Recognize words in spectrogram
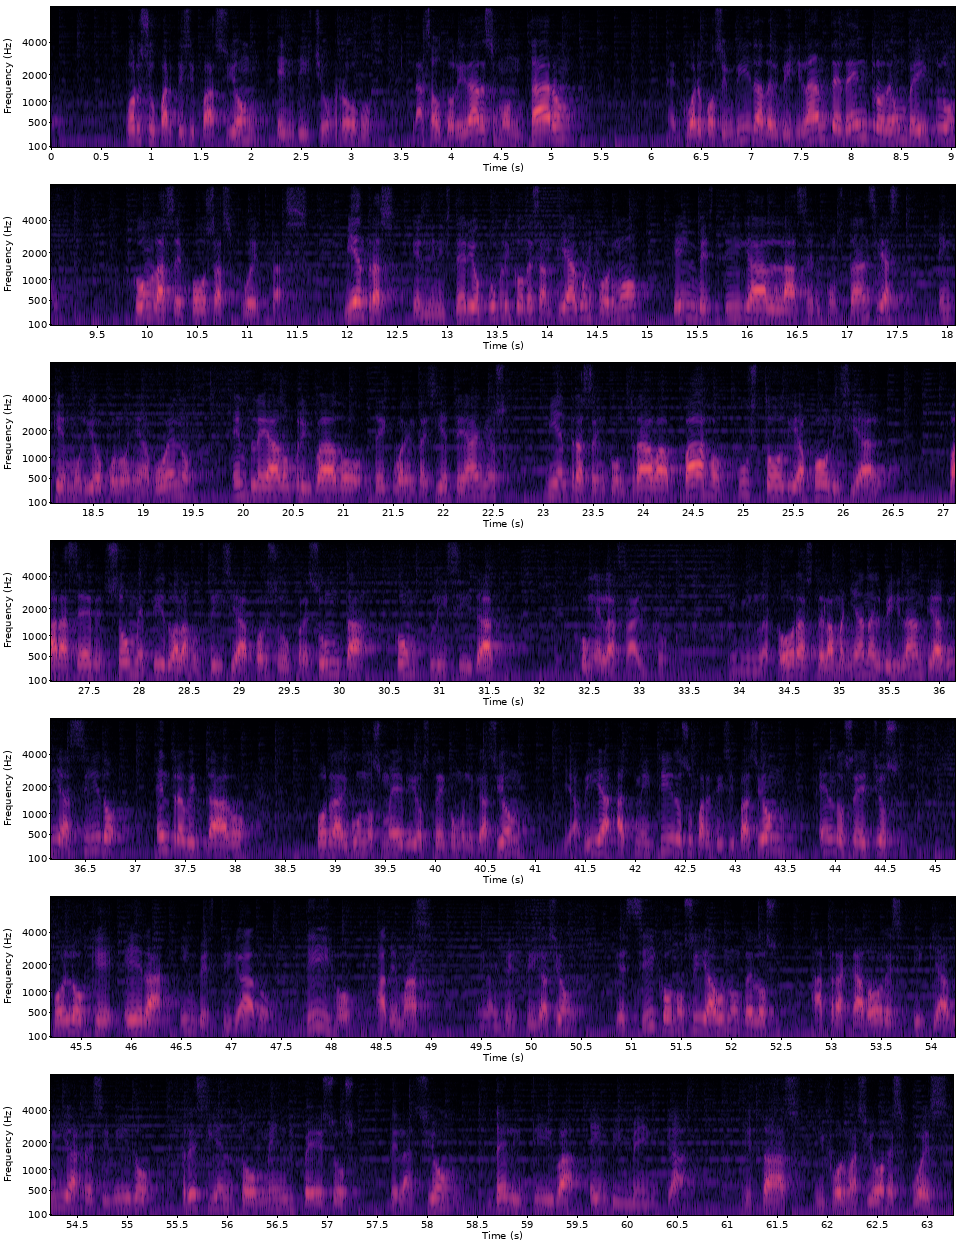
por su participación en dicho robo. Las autoridades montaron el cuerpo sin vida del vigilante dentro de un vehículo con las esposas puestas. Mientras que el Ministerio Público de Santiago informó que investiga las circunstancias en que murió Polonia Bueno, empleado privado de 47 años, mientras se encontraba bajo custodia policial para ser sometido a la justicia por su presunta complicidad con el asalto. En las horas de la mañana el vigilante había sido entrevistado por algunos medios de comunicación y había admitido su participación en los hechos por lo que era investigado. Dijo, además, en la investigación, que sí conocía a uno de los atracadores y que había recibido 300 mil pesos de la acción delictiva en Vimenca. Estas informaciones, pues,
